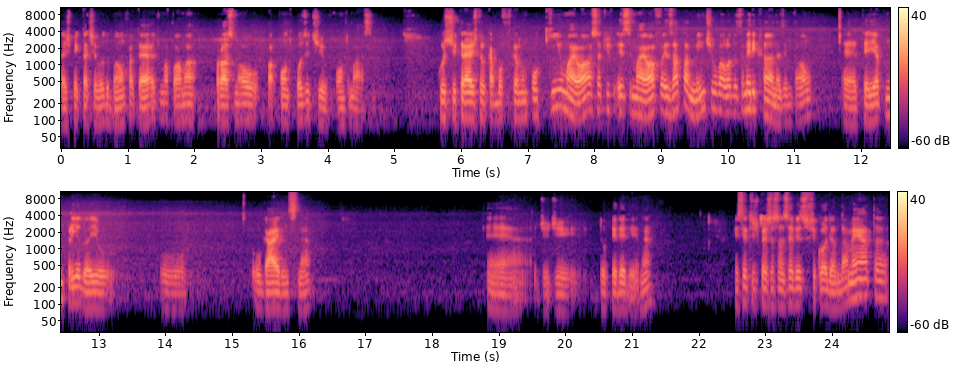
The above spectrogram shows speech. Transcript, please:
da expectativa do banco, até de uma forma próxima ao ponto positivo, ponto máximo. Custo de crédito acabou ficando um pouquinho maior, só que esse maior foi exatamente o valor das americanas, então é, teria cumprido aí o, o, o guidance, né? é, de, de, do PDD. Né? Receita de prestação de serviços ficou dentro da meta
